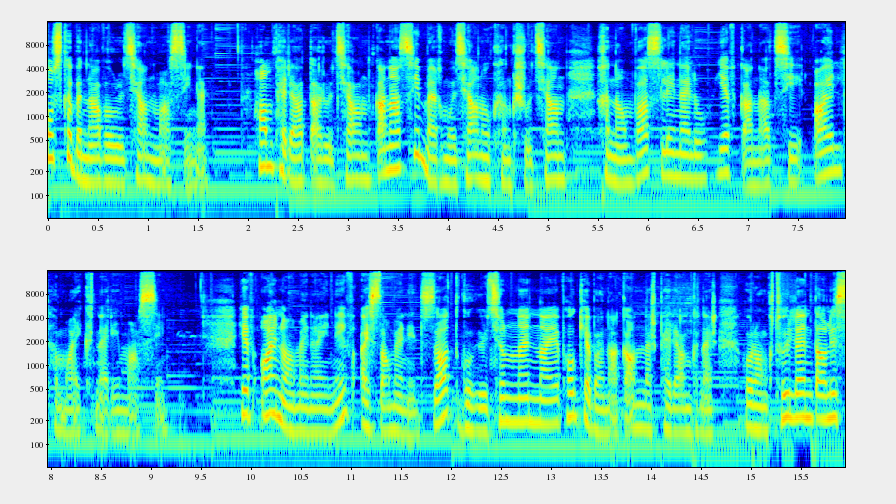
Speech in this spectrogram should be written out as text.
Խոսքը բնավորության մասին է համբերատարության, կանացի մեղմության ու քնքշության, խնամված լինելու եւ կանացի այլ հմայքների մասին։ Եվ այնուամենայնիվ այս ամենից զատ գոյություն ունեն նաև հոգեբանական նրբերանգներ, որոնք թույլ են տալիս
